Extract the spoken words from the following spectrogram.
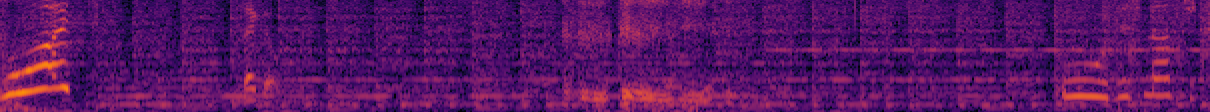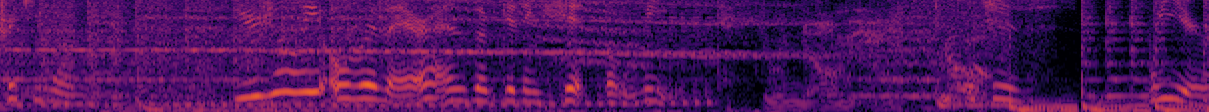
What? Let go. Ooh, this map's a tricky one. Usually over there ends up getting hit the least. Which is weird.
